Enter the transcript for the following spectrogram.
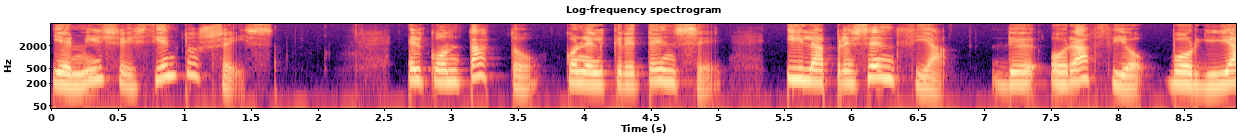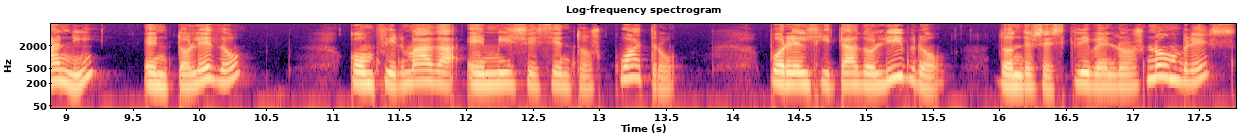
y en 1606. El contacto con el cretense y la presencia de Horacio Borgiani en Toledo, confirmada en 1604 por el citado libro donde se escriben los nombres,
